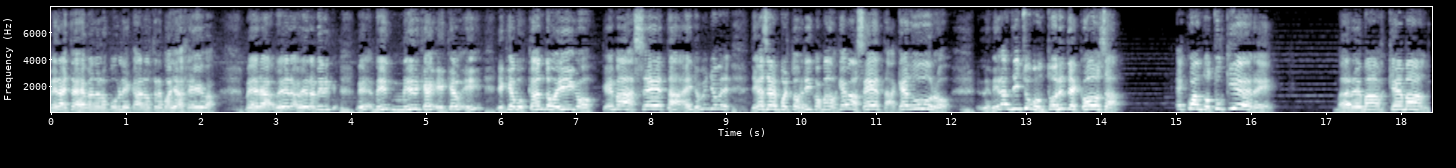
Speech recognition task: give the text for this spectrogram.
Mira, este jefe de los publicanos trepó allá arriba. Mira, mira, mira, mira, mira, y, que, buscando higos, qué maceta. Yo, yo llegué a ser en Puerto Rico, amado, qué maceta, qué duro. Le hubieran dicho montones de cosas. Es cuando tú quieres, que man,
